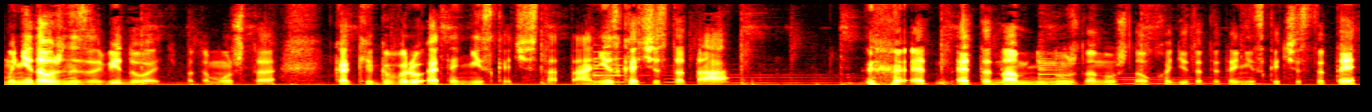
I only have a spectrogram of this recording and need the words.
Мы не должны завидовать, потому что, как я говорю, это низкая частота. А низкая частота это, это нам не нужно, нужно уходить от этой низкой частоты,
